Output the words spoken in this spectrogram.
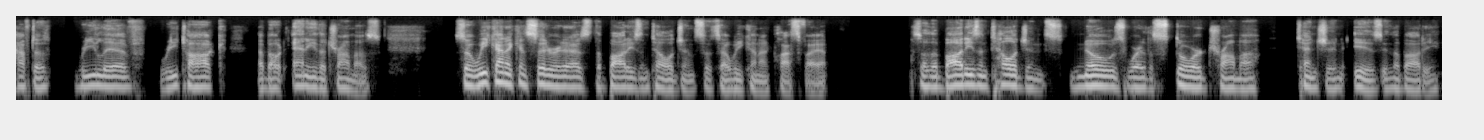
have to relive retalk about any of the traumas. So we kind of consider it as the body's intelligence. That's how we kind of classify it. So the body's intelligence knows where the stored trauma tension is in the body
